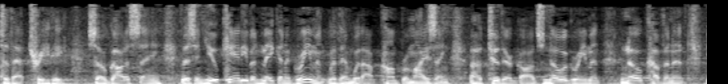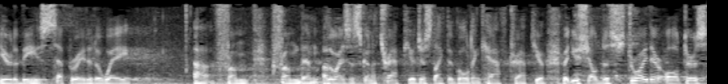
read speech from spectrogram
to that treaty. So God is saying, listen, you can't even make an agreement with them without compromising uh, to their gods. No agreement, no covenant. You're to be separated away uh, from, from them. Otherwise, it's going to trap you, just like the golden calf trapped you. But you shall destroy their altars,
